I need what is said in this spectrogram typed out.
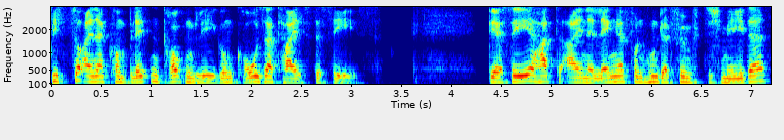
bis zu einer kompletten Trockenlegung großer Teils des Sees. Der See hat eine Länge von 150 Meter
